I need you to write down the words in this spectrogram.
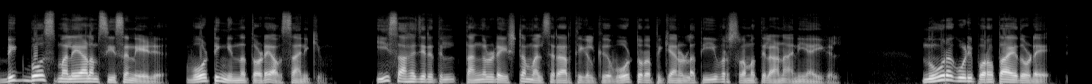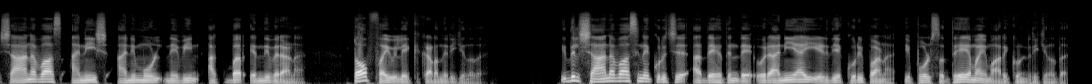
ബിഗ് ബോസ് മലയാളം സീസൺ ഏഴ് വോട്ടിംഗ് ഇന്നത്തോടെ അവസാനിക്കും. ഈ സാഹചര്യത്തിൽ തങ്ങളുടെ ഇഷ്ട മത്സരാർത്ഥികൾക്ക് വോട്ടുറപ്പിക്കാനുള്ള തീവ്ര ശ്രമത്തിലാണ് അനുയായികൾ. നൂറ് കൂടി പുറത്തായതോടെ ഷാനവാസ് അനീഷ് അനിമൂൾ നെവീൻ അക്ബർ എന്നിവരാണ് ടോപ്പ് ഫൈവിലേക്ക് കടന്നിരിക്കുന്നത്. ഇതിൽ ഷാനവാസിനെക്കുറിച്ച് അദ്ദേഹത്തിന്റെ ഒരു അനുയായി എഴുതിയ കുറിപ്പാണ് ഇപ്പോൾ ശ്രദ്ധേയമായി മാറിക്കൊണ്ടിരിക്കുന്നത്.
